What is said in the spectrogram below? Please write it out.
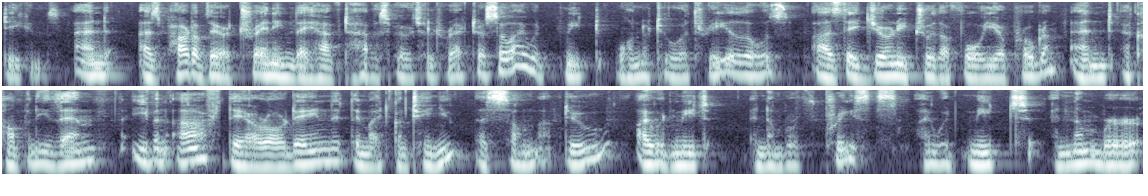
deacons. And as part of their training, they have to have a spiritual director. So I would meet one or two or three of those as they journey through their four year program and accompany them. Even after they are ordained, they might continue, as some do. I would meet a number of priests. I would meet a number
